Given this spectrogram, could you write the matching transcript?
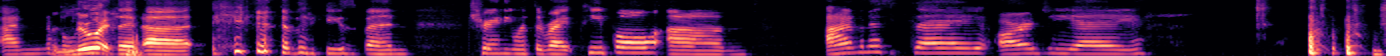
I'm gonna believe that uh that he's been training with the right people. Um, I'm gonna say RDA.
